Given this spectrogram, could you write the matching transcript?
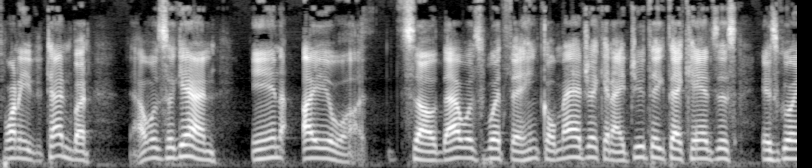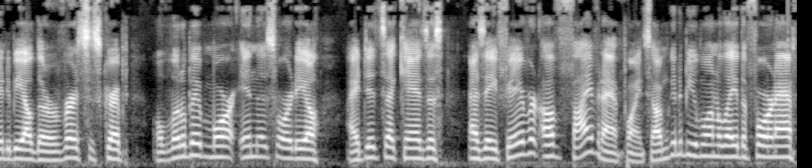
20 to 10, but that was again in Iowa. So that was with the Hilton Magic, and I do think that Kansas is going to be able to reverse the script a little bit more in this ordeal. I did set Kansas as a favorite of five and a half points, so I'm going to be willing to lay the four and a half.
